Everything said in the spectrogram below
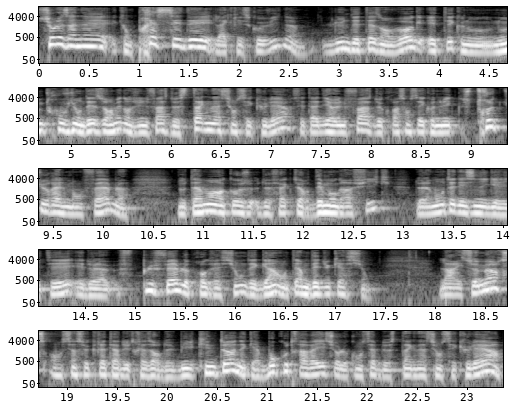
Sur les années qui ont précédé la crise Covid, l'une des thèses en vogue était que nous, nous trouvions désormais dans une phase de stagnation séculaire, c'est-à-dire une phase de croissance économique structurellement faible, notamment à cause de facteurs démographiques, de la montée des inégalités et de la plus faible progression des gains en termes d'éducation. Larry Summers, ancien secrétaire du Trésor de Bill Clinton et qui a beaucoup travaillé sur le concept de stagnation séculaire,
